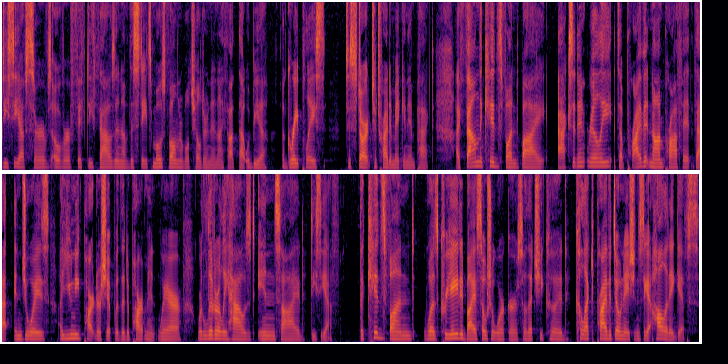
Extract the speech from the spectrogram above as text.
DCF serves over 50,000 of the state's most vulnerable children. And I thought that would be a, a great place to start to try to make an impact. I found the Kids Fund by accident, really. It's a private nonprofit that enjoys a unique partnership with the department where we're literally housed inside DCF. The Kids Fund was created by a social worker so that she could collect private donations to get holiday gifts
